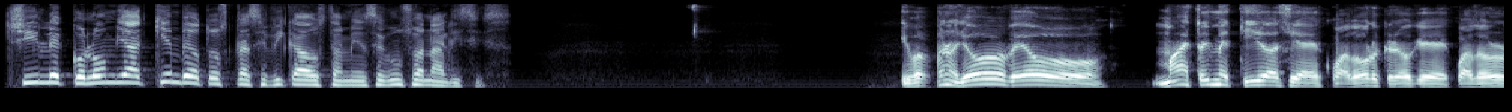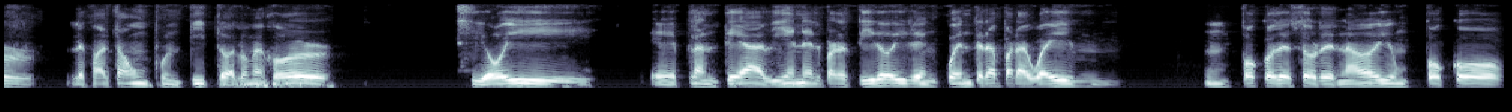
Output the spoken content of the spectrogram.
Chile, Colombia? ¿Quién ve otros clasificados también, según su análisis? Y bueno, yo veo, más estoy metido hacia Ecuador, creo que Ecuador le falta un puntito. A lo mejor si hoy eh, plantea bien el partido y le encuentra a Paraguay un poco desordenado y un poco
